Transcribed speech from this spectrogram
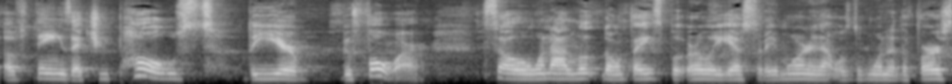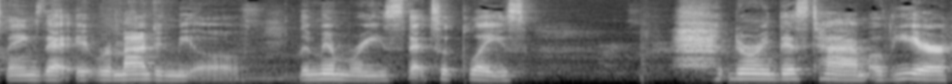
of things that you post the year before so when i looked on facebook early yesterday morning that was one of the first things that it reminded me of the memories that took place during this time of year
